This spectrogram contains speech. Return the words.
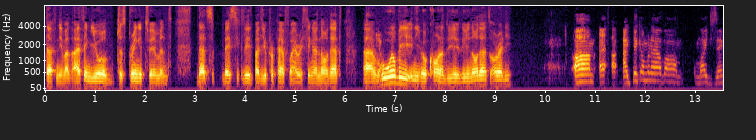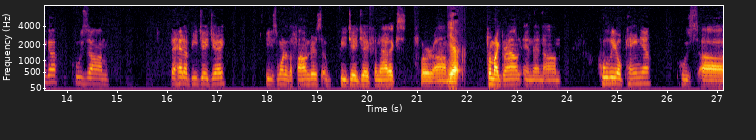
definitely. But I think you will just bring it to him, and that's basically it. But you prepare for everything. I know that. Uh, Yeah. Who will be in your corner? Do you do you know that already? Um, I, I- I think I'm gonna have um Mike Zinga, who's um the head of BJJ. He's one of the founders of BJJ Fanatics for um Yeah. for my ground, and then um Julio Pena, who's uh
